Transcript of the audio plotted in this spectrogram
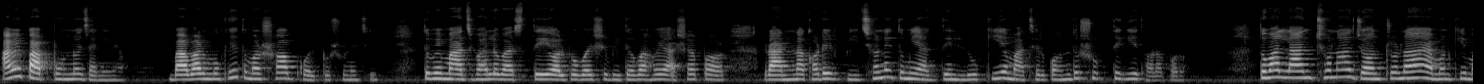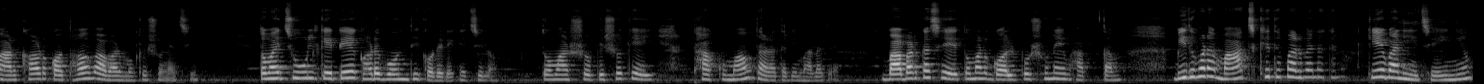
আমি পাপ পুণ্য জানি না। বাবার মুখে তোমার সব গল্প শুনেছি। তুমি মাছ ভালোবাসতে, অল্প বয়সে বিধবা হয়ে আসার পর রান্নাঘরের পিছনে তুমি একদিন লুকিয়ে মাছের গন্ধ শুকতে গিয়ে ধরা পড়ো। তোমার লাঞ্ছনা, যন্ত্রণা, এমনকি মার খাওয়ার কথাও বাবার মুখে শুনেছি। তোমায় চুল কেটে ঘরে বন্দি করে রেখেছিল। তোমার শোকে শোকেই ঠাকুমাও তাড়াতাড়ি মারা যায়। বাবার কাছে তোমার গল্প শুনে ভাবতাম, বিধবারা মাছ খেতে পারবে না কেন? কে বানিয়েছে এই নিয়ম?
